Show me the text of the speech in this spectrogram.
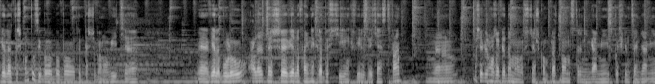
wiele też kontuzji, bo, bo, bo o tym też trzeba mówić. E, Wiele bólu, ale też e, wiele fajnych radości, chwil zwycięstwa. E, To się wiąże, wiadomo, z ciężką pracą, z treningami, z poświęceniami,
